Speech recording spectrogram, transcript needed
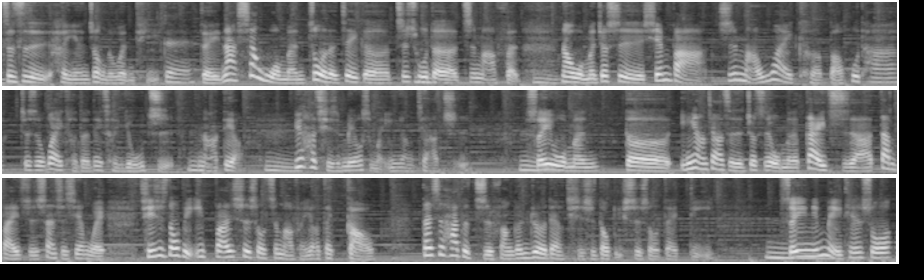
这是很严重的问题。对。对，那像我们做的这个支出的芝麻粉，嗯，那我们就是先把芝麻外壳保护它，就是外壳的那层油脂拿掉，嗯，因为它其实没有什么营养价值，嗯，所以我们的营养价值就是我们的钙质啊、蛋白质、膳食纤维，其实都比一般市售芝麻粉要再高。但是它的脂肪跟热量其实都比市售再低，嗯，所以你每天说，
